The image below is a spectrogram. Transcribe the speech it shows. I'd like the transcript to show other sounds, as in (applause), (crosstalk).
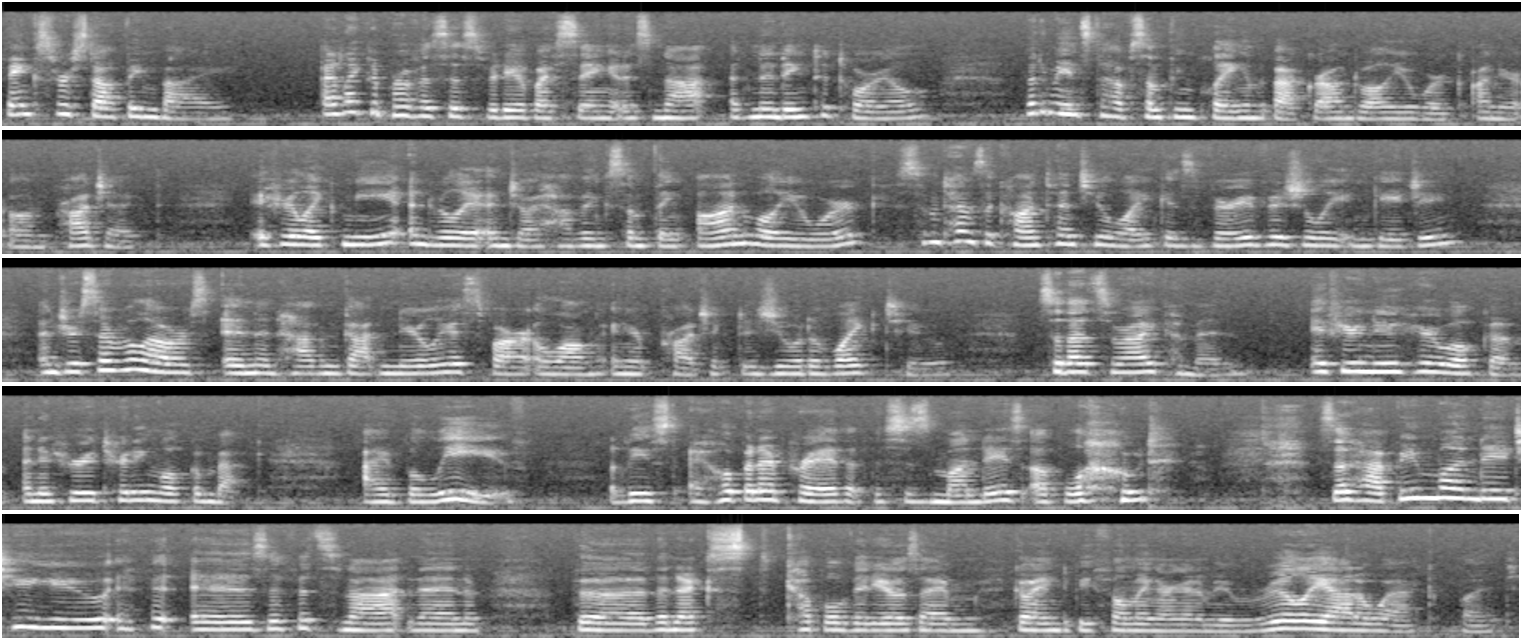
Thanks for stopping by. I'd like to preface this video by saying it is not a knitting tutorial, but it means to have something playing in the background while you work on your own project. If you're like me and really enjoy having something on while you work, sometimes the content you like is very visually engaging, and you're several hours in and haven't gotten nearly as far along in your project as you would have liked to. So that's where I come in. If you're new here, welcome, and if you're returning, welcome back. I believe, at least I hope and I pray that this is Monday's (laughs) upload. So happy Monday to you if it is. If it's not, then the the next couple videos I'm going to be filming are going to be really out of whack, but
